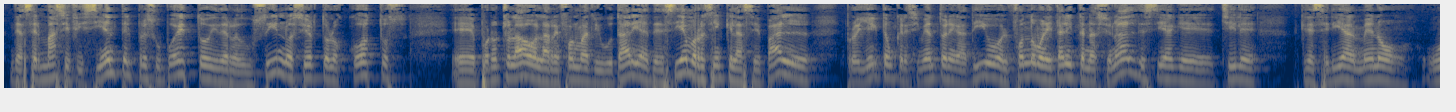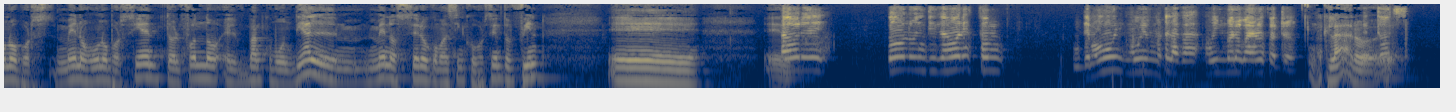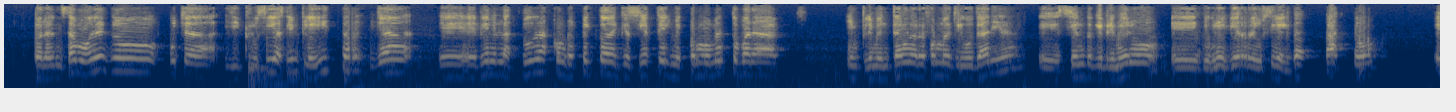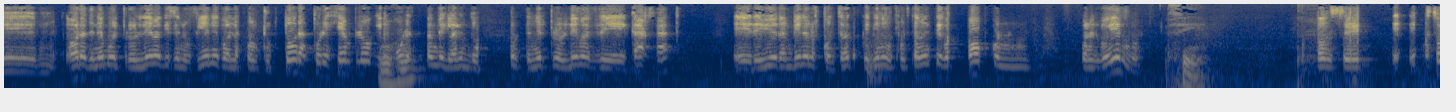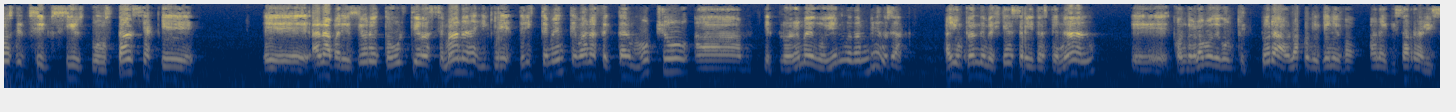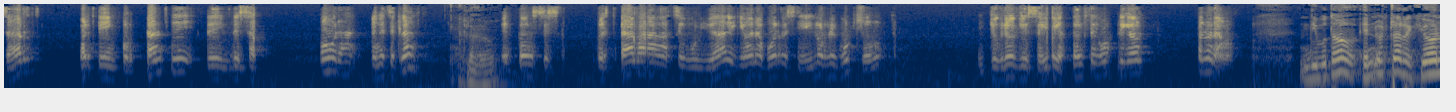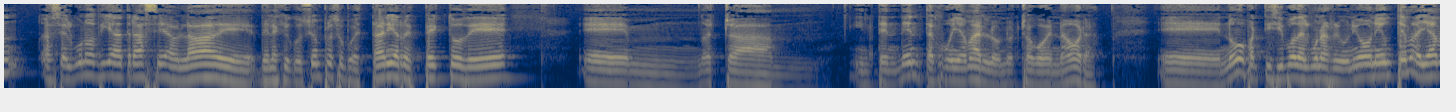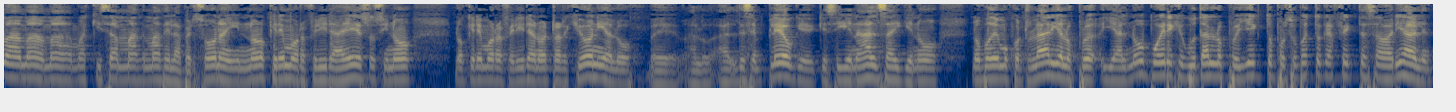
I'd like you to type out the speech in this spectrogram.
de hacer más eficiente el presupuesto y de reducir, ¿no es cierto?, los costos. Eh, por otro lado, la reforma tributaria, decíamos recién que la CEPAL proyecta un crecimiento negativo. El Fondo Monetario Internacional decía que Chile crecería al menos 1%, por, menos 1%, el Fondo, el Banco Mundial menos 0,5%, en fin. Eh, eh, todos los indicadores son de muy, muy, mala, muy malo para nosotros. Claro. Entonces, analizamos esto, mucha, inclusive a simple vista, ya eh, vienen las dudas con respecto a que si este es el mejor momento para implementar una reforma tributaria, eh, siendo que primero eh, yo creo que es reducir el gasto. ahora tenemos el problema que se nos viene con las constructoras, por ejemplo, que algunas están declarando por tener problemas de caja, debido también a los contratos que tienen justamente con, con el gobierno. Sí. Entonces, son circunstancias que eh, han aparecido en estas últimas semanas y que tristemente van a afectar mucho a el programa de gobierno también. O sea, hay un plan de emergencia habitacional. Eh, cuando hablamos de constructora, hablamos de quienes van a quizás realizar parte importante del desarrollo en este plan. Claro. Entonces, no está la seguridad de que van a poder recibir los recursos. Yo creo que sería bastante complicado el panorama. Diputado, en nuestra región hace algunos días atrás se hablaba de, la ejecución presupuestaria respecto de em, nuestra intendenta, ¿cómo llamarlo? Nuestra gobernadora. Eh, no participó de algunas reuniones, un tema ya más, más, más, quizás más, más de la persona y no nos queremos referir a eso, sino no queremos referir a nuestra región y a los, eh, al desempleo que, que sigue en alza y que no, no podemos controlar y, a los, y al no poder ejecutar los proyectos, por supuesto que afecta esa variable.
